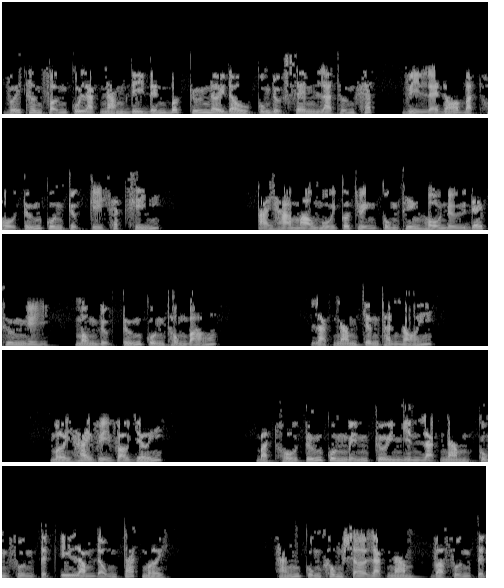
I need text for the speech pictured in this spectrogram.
Với thân phận của Lạc Nam đi đến bất cứ nơi đâu cũng được xem là thượng khách, vì lẽ đó Bạch Hồ tướng quân cực kỳ khách khí. Tại hạ mạo mùi có chuyện cùng thiên hồ nữ đế thương nghị, mong được tướng quân thông báo. Lạc Nam chân thành nói. Mời hai vị vào giới. Bạch Hồ tướng quân mỉm cười nhìn Lạc Nam cùng Phượng Tịch Y làm động tác mời. Hắn cũng không sợ Lạc Nam và Phượng Tịch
